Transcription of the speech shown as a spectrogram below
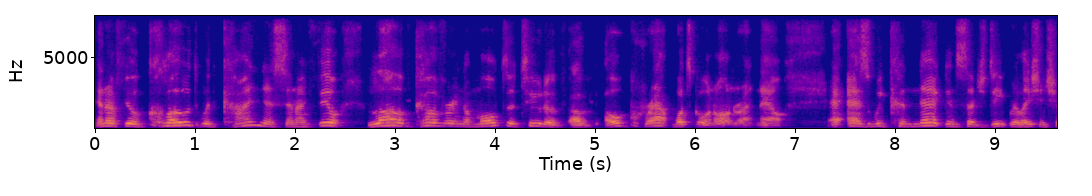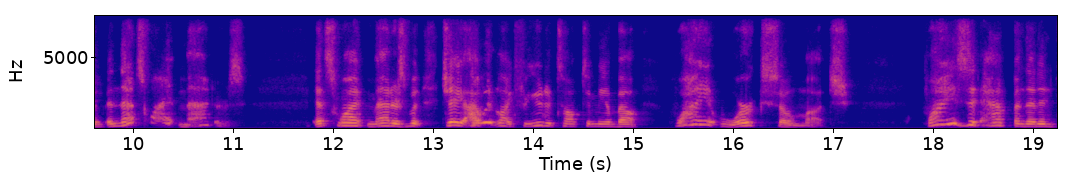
And I feel clothed with kindness. And I feel love covering a multitude of, of oh crap, what's going on right now as we connect in such deep relationship. And that's why it matters. That's why it matters. But Jay, I would like for you to talk to me about why it works so much. Why has it happened that in,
